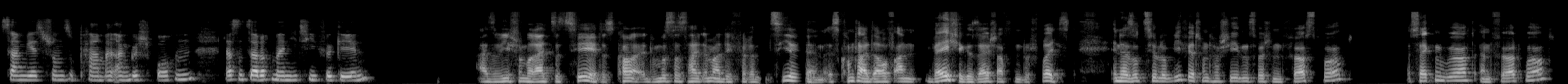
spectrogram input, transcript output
Das haben wir jetzt schon so ein paar Mal angesprochen. Lass uns da doch mal in die Tiefe gehen. Also wie schon bereits erzählt, kommt, du musst das halt immer differenzieren. Es kommt halt darauf an, welche Gesellschaften du sprichst. In der Soziologie wird unterschieden zwischen First World, Second World und Third World.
